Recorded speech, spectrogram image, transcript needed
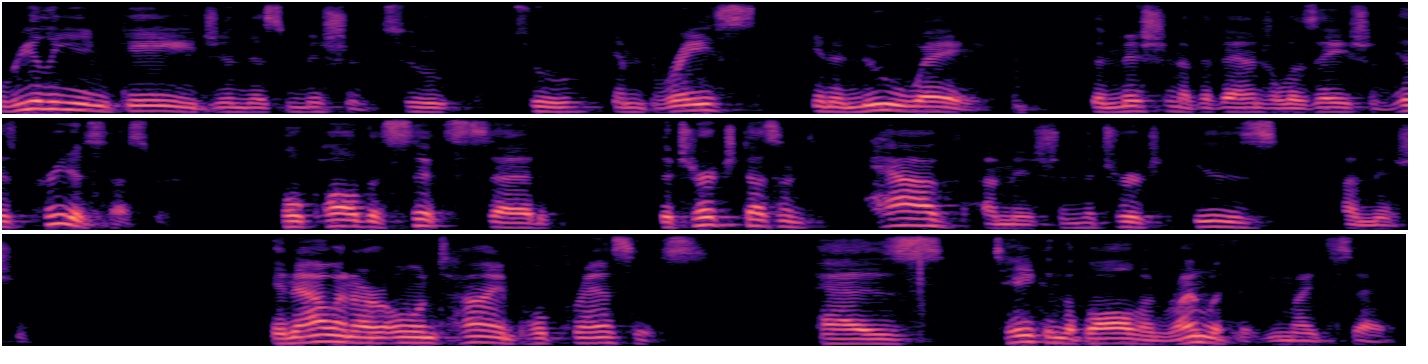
really engage in this mission, to, to embrace in a new way the mission of evangelization. His predecessor, Pope Paul VI, said, The church doesn't have a mission, the church is a mission. And now, in our own time, Pope Francis has taken the ball and run with it, you might say.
